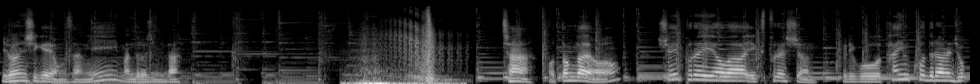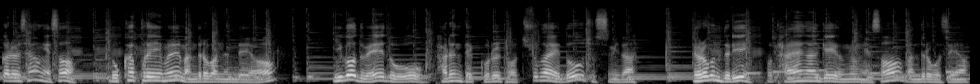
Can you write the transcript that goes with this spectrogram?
이런 식의 영상이 만들어집니다. 자, 어떤가요? shape layer와 expression 그리고 time code라는 효과를 사용해서 녹화 프레임을 만들어 봤는데요. 이것 외에도 다른 데코를 더 추가해도 좋습니다. 여러분들이 더 다양하게 응용해서 만들어 보세요.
